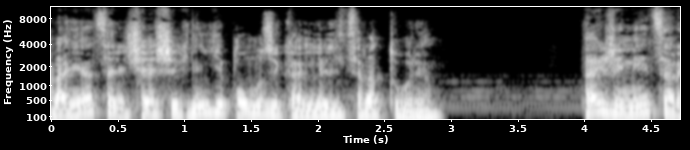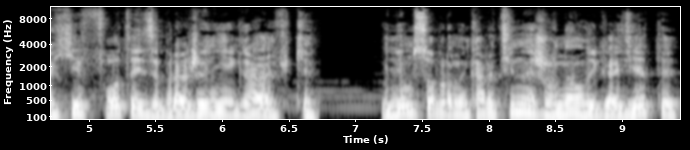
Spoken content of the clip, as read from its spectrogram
Хранятся редчайшие книги по музыкальной литературе. Также имеется архив фото, изображений и графики. В нем собраны картины, журналы и газеты,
